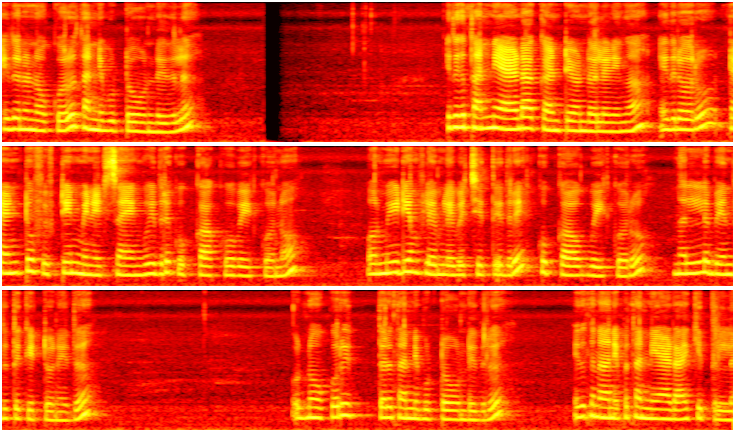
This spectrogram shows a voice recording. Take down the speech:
ഇതിന് നോക്കൊരു തന്നി പുട്ടുകൊണ്ട് ഇതിൽ ഇതിക്ക് തന്നി ആഡ് ആക്കാണ്ടി ഉണ്ടല്ലോ നിങ്ങൾ ഇതിലൊരു ടെൻ ടു ഫിഫ്റ്റീൻ മിനിറ്റ്സ് ആയെങ്കിൽ ഇതിൽ കുക്കാക്കു ബേക്കോനു ഒരു മീഡിയം ഫ്ലെയിമിൽ വെച്ചിട്ട് ഇതിൽ കുക്കാവും ബേക്കൊരു നല്ല ബന്ധത്തിൽ കിട്ടുന്നു ഇത്. ನೋಕೋರು ಇತ್ತರ ತನ್ನಿ ಬಿಟ್ಟು ಉಂಡಿದ್ರು ಇದಕ್ಕೆ ನಾನಿಪ್ಪ ತನ್ನಿ ಆ್ಯಡ್ ಹಾಕಿತ್ತಿಲ್ಲ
